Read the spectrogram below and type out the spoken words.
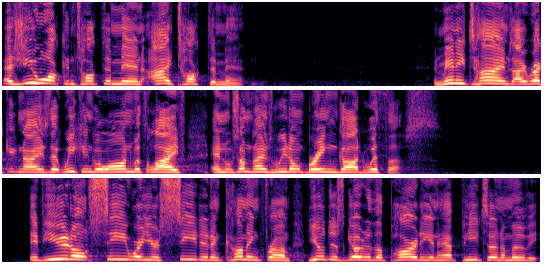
As you walk and talk to men, I talk to men. And many times I recognize that we can go on with life, and sometimes we don't bring God with us. If you don't see where you're seated and coming from, you'll just go to the party and have pizza and a movie.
